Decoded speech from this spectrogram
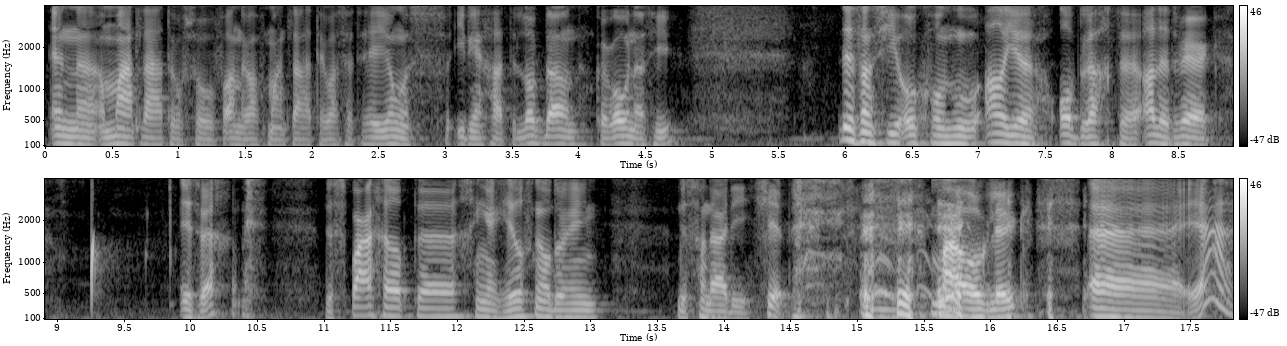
En eh, een maand later of zo, of anderhalf maand later, was het: hé hey jongens, iedereen gaat de lockdown, corona is hier. Dus dan zie je ook gewoon hoe al je opdrachten, al het werk is weg. De spaargeld eh, ging er heel snel doorheen. Dus vandaar die shit. maar ook leuk. Ja,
